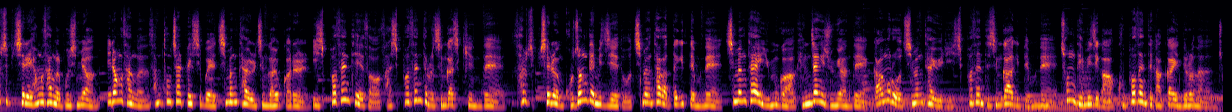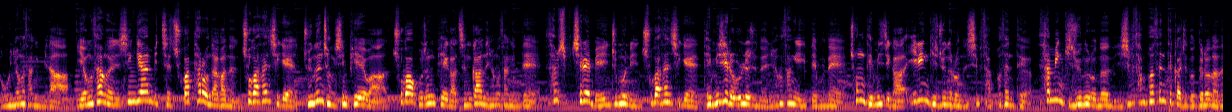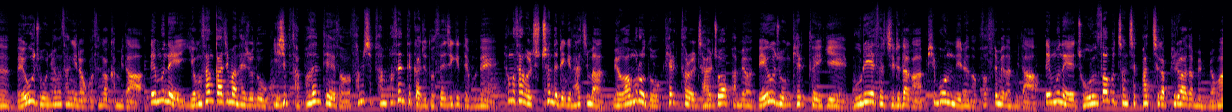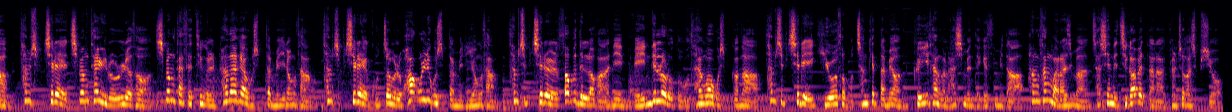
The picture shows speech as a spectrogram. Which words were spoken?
37의 형상을 보시면 1형상은 3통찰 패시브의 치명 타율 증가 효과를 20%에서 40%로 증가시키는데 37은 고정 데미지에도 치명타가 뜨기 때문에 치명타의 유무가 굉장히 중요한데 깡으로 치명타율이 20% 증가하기 때문에 총 데미지가 9% 가까이 늘어나는 좋은 형상입니다. 이 형상은 신기한 빛의 추가타로 나가는 추가 산식에 주는 정신 피해와 추가 고정 피해가 증가하는 형상인데 37의 메인 주문인 추가 산식에 데미지를 올려주는 형상이기 때문에 총 데미지가 1인 기준으로는 14%, 3인 기준으로는 23% 까지도 늘어나는 매우 좋은 형상이라고 생각합니다. 때문에 이 영상까지만 해줘도 24%에서 33%까지도 세지기 때문에 형상을 추천드리긴 하지만 명암으로도 캐릭터를 잘 조합하면 매우 좋은 캐릭터이기에 무리해서 지르다가 피 보는 일은 없었으면 합니다. 때문에 좋은 서브 전체 파츠가 필요하다면 명암, 37에 치명타율을 올려서 치명타 세팅을 편하게 하고 싶다면 이 영상, 37에 고점을 확 올리고 싶다면 이 영상, 37을 서브 딜러가 아닌 메인 딜러로도 사용하고 싶거나 37이 귀여워서 못 참겠다면 그 이상을 하시면 되겠습니다. 항상 말하지만 자신의 지갑에 따라 결정하십시오.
